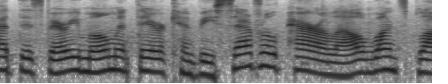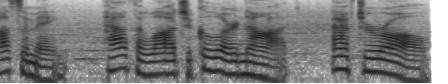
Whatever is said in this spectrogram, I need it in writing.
At this very moment there can be several parallel ones blossoming, pathological or not. After all,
